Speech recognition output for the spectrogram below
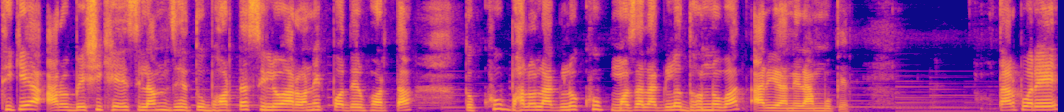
থেকে আরও বেশি খেয়েছিলাম, যেহেতু ভর্তা ছিল আর অনেক পদের ভর্তা। তো খুব ভালো লাগল, খুব মজা লাগল। ধন্যবাদ আরিয়ানের আম্মুকে। তারপরে,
